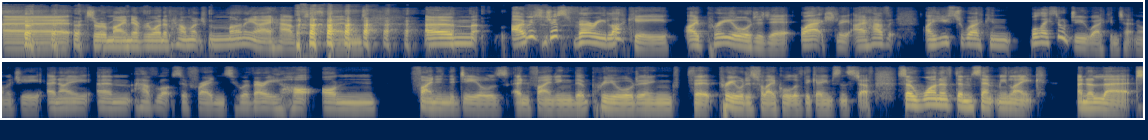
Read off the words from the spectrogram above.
uh, to remind everyone of how much money I have to spend. Um, I was just very lucky. I pre-ordered it. Well, actually, I have. I used to work in. Well, I still do work in technology, and I um have lots of friends who are very hot on finding the deals and finding the pre-ordering for pre-orders for like all of the games and stuff. So one of them sent me like an alert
